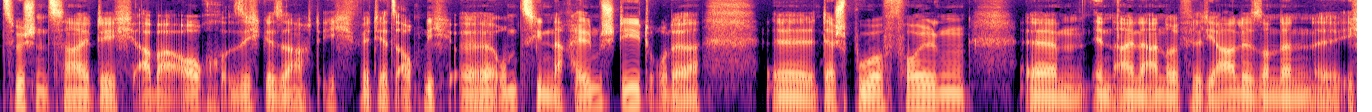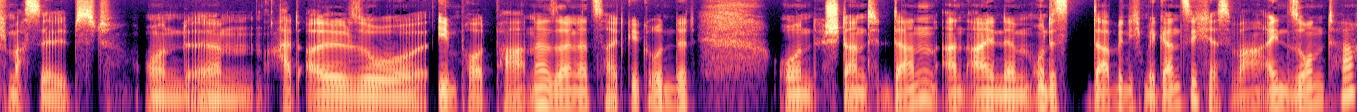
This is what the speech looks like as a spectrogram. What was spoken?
zwischenzeitlich aber auch sich gesagt, ich werde jetzt auch nicht äh, umziehen nach Helmstedt oder äh, der Spur folgen ähm, in eine andere Filiale, sondern äh, ich mache selbst und ähm, hat also Importpartner seinerzeit gegründet und stand dann an einem, und es, da bin ich mir ganz sicher, es war ein Sonntag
